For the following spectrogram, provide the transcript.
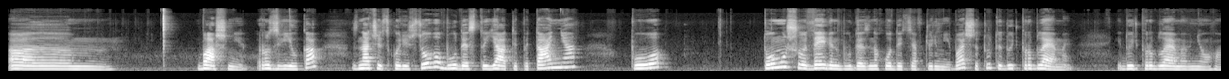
ем, башні розвілка. Значить, скоріш всього, буде стояти питання по тому, що де він буде знаходитися в тюрмі. Бачите, тут ідуть проблеми. Ідуть проблеми в нього.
